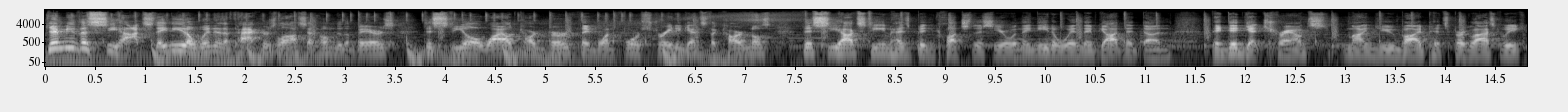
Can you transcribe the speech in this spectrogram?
Give me the Seahawks. They need a win and a Packers loss at home to the Bears to steal a wild card berth. They've won four straight against the Cardinals. This Seahawks team has been clutch this year. When they need a win, they've gotten it done. They did get trounced, mind you, by Pittsburgh last week.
